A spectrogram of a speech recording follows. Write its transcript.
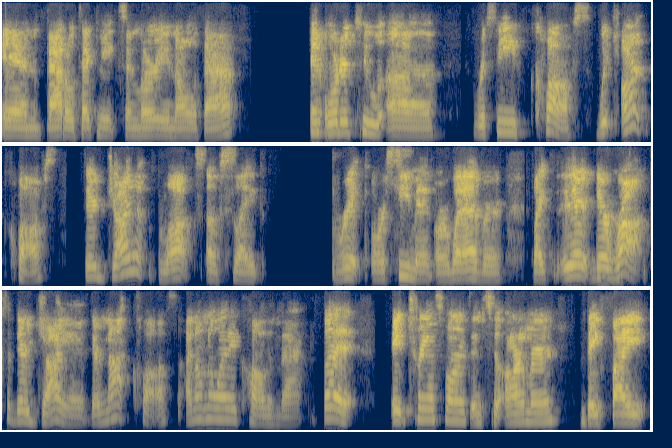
and battle techniques and learning all of that in order to uh, receive cloths which aren't cloths they're giant blocks of like brick or cement or whatever. Like they're they're yeah. rocks, they're giant, they're not cloth. I don't know why they call them that, but it transforms into armor. They fight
